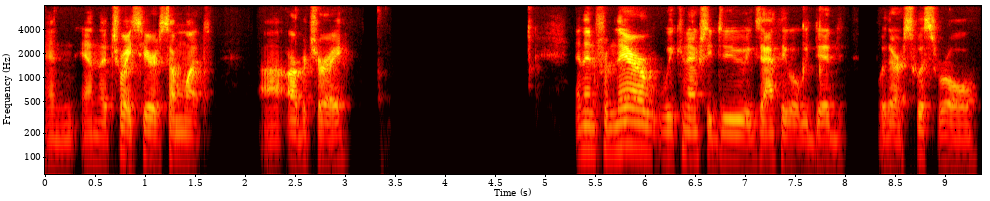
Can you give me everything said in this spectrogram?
And, and the choice here is somewhat uh, arbitrary. And then from there, we can actually do exactly what we did with our Swiss roll.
